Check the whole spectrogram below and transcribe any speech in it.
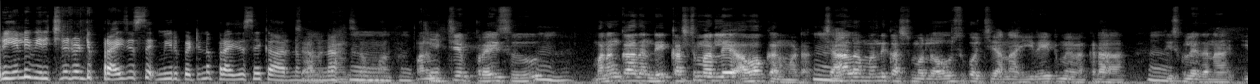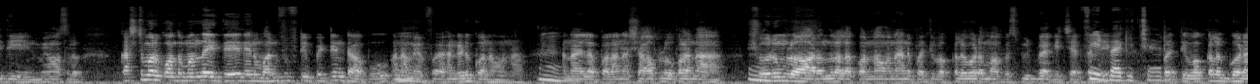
రియల్లీ వీరు ఇచ్చినటువంటి ప్రైజెస్ మీరు పెట్టిన ప్రైజెస్ చేసే కారణం మనం. ఇచ్చే ప్రైస్. మనం కాదండి కస్టమర్లే అవాక్ అనమాట చాలా మంది కస్టమర్లు హౌస్కి వచ్చి అన్న ఈ రేట్ మేము ఎక్కడ తీసుకోలేదన్నా? ఇది మేము అసలు కస్టమర్ కొంతమంది అయితే నేను వన్ ఫిఫ్టీ పెట్టిన టాపు అన్న మేము. ఫైవ్ హండ్రెడ్ కొన్నామన్నా. అన్న ఇలా పలానా షాప్లో పలానా షోరూమ్లో ఆరు వందలు అలా కొన్నామన్నా అని ప్రతి ఒక్కరు కూడా మాకు స్పీడ్ బ్యాక్ ఇచ్చారు. ఫీడ్బ్యాక్ ఇచ్చారు. ప్రతి ఒక్కరికి కూడా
